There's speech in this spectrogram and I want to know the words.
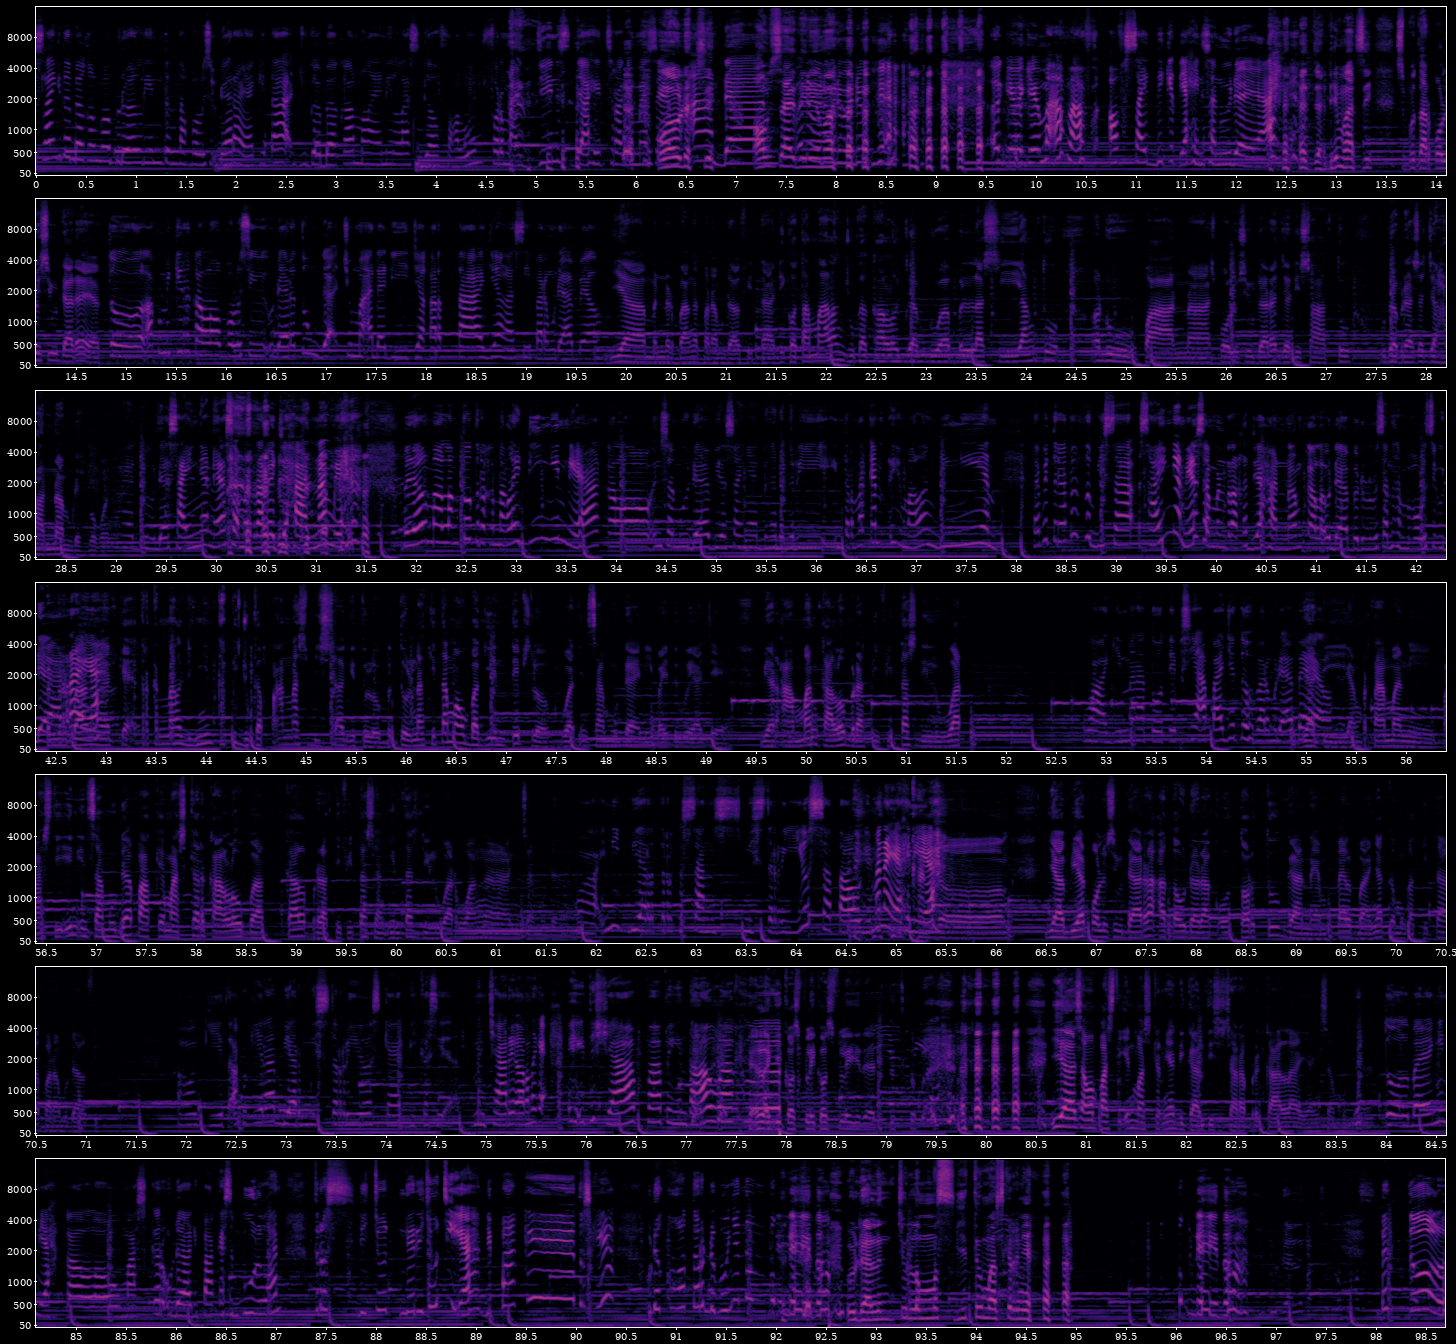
Selain kita bakal ngobrolin tentang polusi udara ya, kita juga bakal melayani Las Galvalum, Forma Jeans, jahit seragam SMA Wah, udah sih. dan Offside ini, mah. Oke oke, maaf maaf, offside dikit ya insan muda ya. Jadi masih seputar polusi udara ya. Betul, aku mikir kalau polusi udara tuh nggak cuma ada di Jakarta aja nggak sih para muda Abel? Iya bener banget para muda Alvita Di kota Malang juga kalau jam 12 siang tuh Aduh panas Polusi udara jadi satu Udah berasa jahanam deh pokoknya Aduh, udah saingan ya sama neraka jahanam ya. Padahal Malang tuh terkenalnya dingin ya. Kalau insan muda biasanya denger-denger di internet kan, ih Malang dingin. Tapi ternyata tuh bisa saingan ya sama neraka jahanam kalau udah berurusan sama polusi Bener udara ya. banget Kayak terkenal dingin tapi juga panas bisa gitu loh Betul Nah kita mau bagiin tips loh Buat insan muda ini by the way aja ya Biar aman kalau beraktivitas di luar Wah, gimana tuh tipsnya apa aja tuh para muda Abel? Jadi yang pertama nih Pastiin insan muda pakai masker Kalau bakal beraktivitas yang intens di luar ruangan insan muda Wah, ini biar terkesan misterius atau gimana ya ini ya? Dong. Ya biar polusi udara atau udara kotor tuh gak nempel banyak ke muka kita para muda Alvit. Oh gitu, aku kira biar misterius kayak dikasih mencari orang kayak, eh itu siapa? Pengen tahu aku. Lagi cosplay cosplay gitu ya. ditutup. Iya sama pastiin maskernya diganti secara berkala ya Isa muda. Betul, bayangin ya kalau masker udah dipakai sebulan terus dicu nggak dicuci ya, dipakai terus kayak udah kotor debunya numpuk deh itu. Udah lencu lemes gitu maskernya. Numpuk deh itu. Betul.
